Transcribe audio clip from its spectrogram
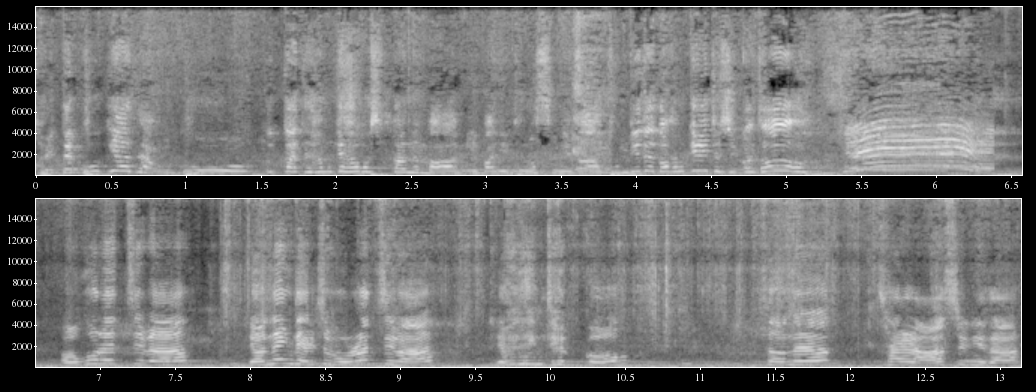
절대 포기하지 않고 끝까지 함께 하고 싶다는 마음이 많이 들었습니다. 동지들도 함께 해주실 거죠? 억울했지만 연행 될 줄 몰랐지만 연행 됐고 저는 잘 나왔습니다.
